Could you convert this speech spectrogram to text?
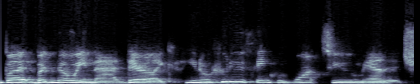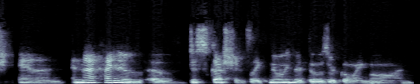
but but knowing that they're like, you know, who do you think would want to manage and and that kind of, of discussions, like knowing that those are going on,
